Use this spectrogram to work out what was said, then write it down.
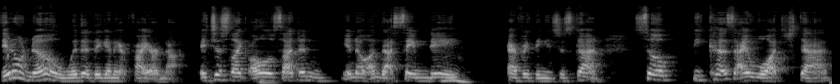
They don't know whether they're gonna get fired or not. It's just like all of a sudden, you know, on that same day, Mm. everything is just gone. So because I watched that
